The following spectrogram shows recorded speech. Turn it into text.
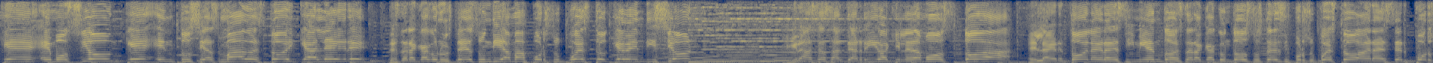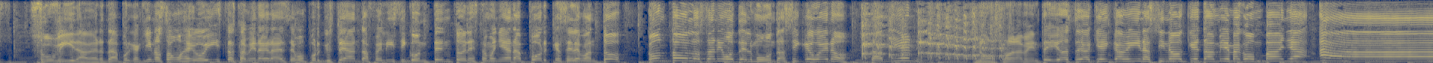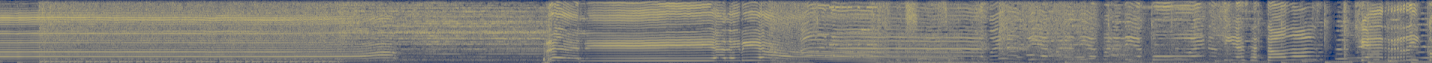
Qué emoción, qué entusiasmado estoy, qué alegre de estar acá con ustedes un día más, por supuesto, qué bendición. Gracias al de arriba, a quien le damos toda el, todo el agradecimiento de estar acá con todos ustedes y por supuesto agradecer por su vida, ¿verdad? Porque aquí no somos egoístas, también agradecemos porque usted anda feliz y contento en esta mañana porque se levantó con todos los ánimos del mundo. Así que bueno, también no solamente yo estoy aquí en cabina, sino que también me acompaña a...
